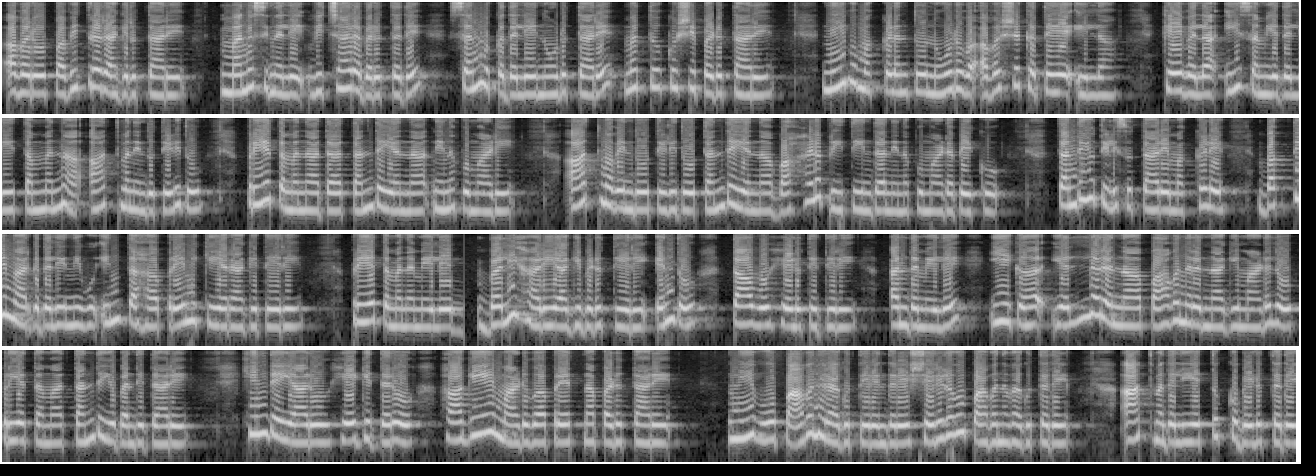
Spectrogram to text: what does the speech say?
ಅವರು ಪವಿತ್ರರಾಗಿರುತ್ತಾರೆ. ಮನಸ್ಸಿನಲ್ಲಿ ವಿಚಾರ ಬರುತ್ತದೆ, ಸನ್ಮುಖದಲ್ಲಿ ನೋಡುತ್ತಾರೆ ಮತ್ತು ಖುಷಿ ಪಡುತ್ತಾರೆ ನೀವು ಮಕ್ಕಳಂತೂ ನೋಡುವ ಅವಶ್ಯಕತೆಯೇ ಇಲ್ಲ. ಕೇವಲ ಈ ಸಮಯದಲ್ಲಿ ತಮ್ಮನ್ನ ಆತ್ಮನೆಂದು ತಿಳಿದು ಪ್ರಿಯತಮನಾದ ತಂದೆಯನ್ನ ನೆನಪು ಮಾಡಿ. ಆತ್ಮವೆಂದು ತಿಳಿದು ತಂದೆಯನ್ನ ಬಹಳ ಪ್ರೀತಿಯಿಂದ ನೆನಪು ಮಾಡಬೇಕು. ತಂದೆಯು ತಿಳಿಸುತ್ತಾರೆ, ಮಕ್ಕಳೇ, ಭಕ್ತಿ ಮಾರ್ಗದಲ್ಲಿ ನೀವು ಇಂತಹ ಪ್ರೇಮಿಕೆಯರಾಗಿದ್ದೀರಿ. ಪ್ರಿಯತಮನ ಮೇಲೆ ಬಲಿಹಾರಿಯಾಗಿ ಬಿಡುತ್ತೀರಿ ಎಂದು ತಾವು ಹೇಳುತ್ತಿದ್ದೀರಿ. ಅಂದ ಮೇಲೆ ಈಗ ಎಲ್ಲರನ್ನ ಪಾವನರನ್ನಾಗಿ ಮಾಡಲು ಪ್ರಿಯತಮ ತಂದೆಯು ಬಂದಿದ್ದಾರೆ. ಹಿಂದೆ ಯಾರು ಹೇಗಿದ್ದರೋ ಹಾಗೆಯೇ ಮಾಡುವ ಪ್ರಯತ್ನ ಪಡುತ್ತಾರೆ. ನೀವು ಪಾವನರಾಗುತ್ತೀರೆಂದರೆ ಶರೀರವೂ ಪಾವನವಾಗುತ್ತದೆ. ಆತ್ಮದಲ್ಲಿಯೇ ತುಕ್ಕು ಬೀಳುತ್ತದೆ.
